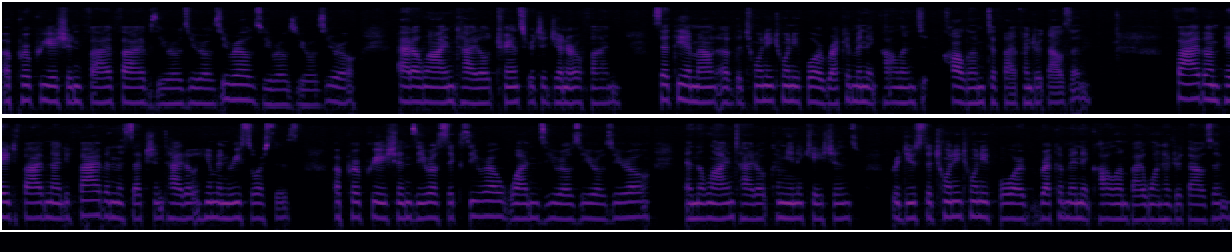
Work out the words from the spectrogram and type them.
appropriation 5500000, add a line titled Transfer to General Fund, set the amount of the 2024 recommended column to, column to 500,000. Five on page 595 in the section titled Human Resources, appropriation 0601000, and the line titled Communications, reduce the 2024 recommended column by 100,000.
